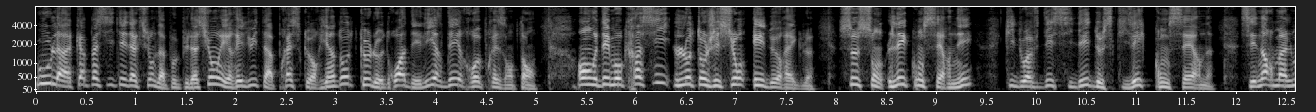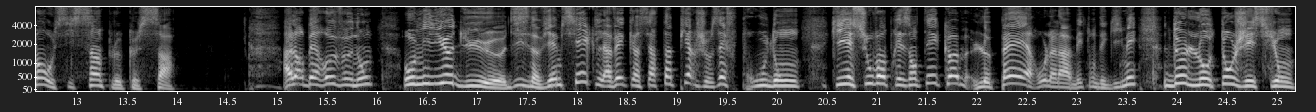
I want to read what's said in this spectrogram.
Où la capacité d'action de la population est réduite à presque rien d'autre que le droit d'élire des représentants. En démocratie, l'autogestion est de règle. Ce sont les concernés qui doivent décider de ce qui les concerne. C'est normalement aussi simple que ça. Alors ben revenons au milieu du 19e euh, siècle avec un certain Pierre-Joseph Proudhon, qui est souvent présenté comme le père, oh là là, mettons des guillemets, de l'autogestion.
